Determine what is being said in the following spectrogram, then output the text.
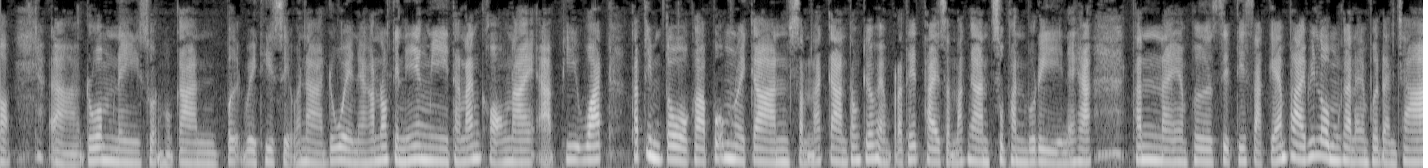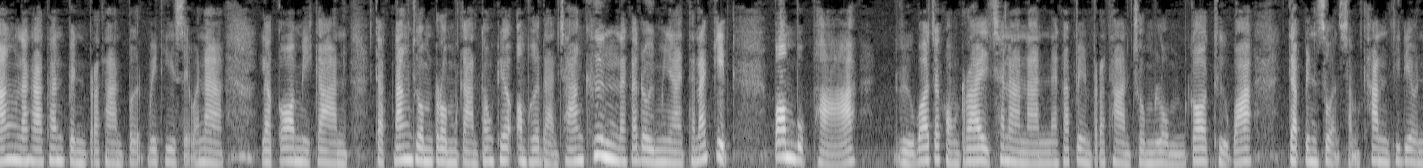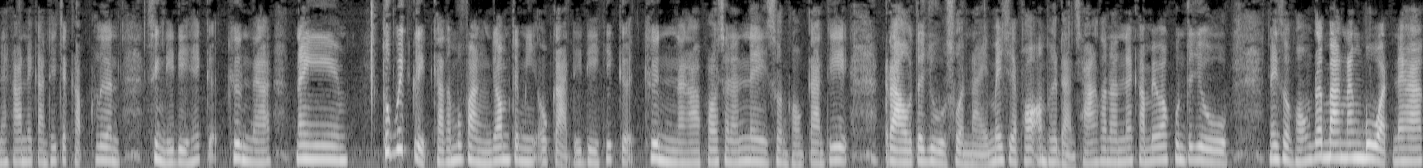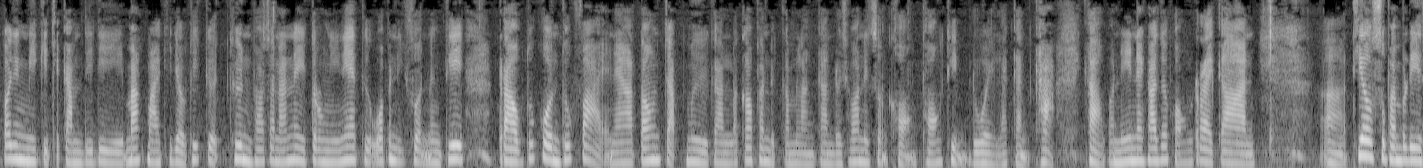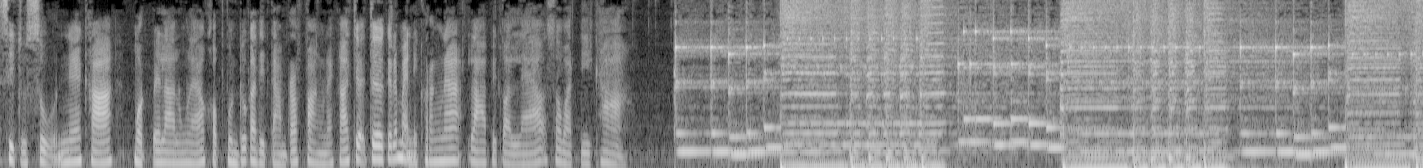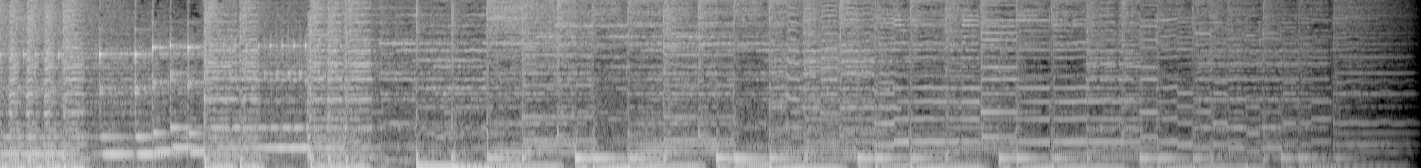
ร่วมในส่วนของการเปิดเวทีเสวนาด้วยนะคะนอกจากนี้ยังมีทางด้านของนายอภิวัตรทัพทิมโตค่ะผู้อำนวยการสำนักการท่องเที่ยวแห่งประเทศไทยสำนักงานสุพรรณบุรีนะคะท่านในอำเภอสิทธิศักดิ์แย้มพลายพิลมค่ะในอำเภอด่านช้างนะคะท่านเป็นประธานเปิดเวทีเสวนา แล้วก็มีการจัดตั้งชมรมการท่องเที่ยวอำเภอด่านช้างขึ้นนะคะโดยมีนายธนกิจป้อมบุปผา หรือว่าเจ้าของไร่ชนานันนะคะเป็นประธานชมรมก็ถือว่าจะเป็นส่วนสำคัญทีเดียวนะคะในการที่จะขับเคลื่อนสิ่งดีๆ ให้เกิดขึ้นนะะใน ทุกวิกฤตค่ะท่านผู้ฟังย่อมจะมีโอกาสดีๆ ที่เกิดขึ้นนะคะ เพราะฉะนั้นในส่วนของการที่เราจะอยู่ส่วนไหนไม่ใช่เฉพาะอำเภอด่านช้างเท่านั้นนะคะไม่ว่าคุณจะอยู่ในส่วนของเดิมบางนางบวชนะคะก็ยังมีกิจกรรมดีๆ มากมายทีเดียวที่เกิดขึ้น เพราะฉะนั้นในตรงนี้เนี่ยถือว่าเป็นอีกส่วนหนึ่งที่เราทุกคนทุกฝ่ายนะคะต้องจับมือกันแล้วก็ผนึกกำลังกัน โดยเฉพาะในส่วนของท้องถิ่นด้วยและกันค่ะ ค่ะ วันนี้นะคะเจ้าของรายการเอ่อเที่ยวสุพรรณบุรี 4.0 นะคะหมดเวลาลงแล้วขอบคุณทุกการติดตามรับฟังนะคะ เจอเจอกันได้ใหม่ในครั้งหน้าลาไปก่อนแล้ว สวัสดีค่ะ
